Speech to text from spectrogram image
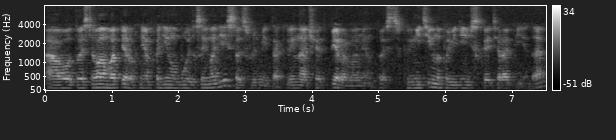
а вот, то есть вам, во-первых, необходимо будет взаимодействовать с людьми так или иначе, это первый момент, то есть когнитивно-поведенческая терапия, да.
